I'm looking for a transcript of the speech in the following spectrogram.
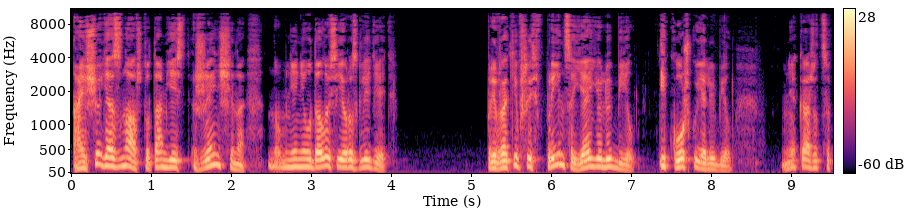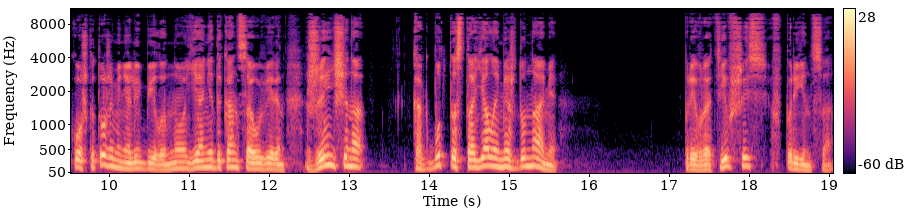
А еще я знал, что там есть женщина, но мне не удалось ее разглядеть. Превратившись в принца, я ее любил. И кошку я любил. Мне кажется, кошка тоже меня любила, но я не до конца уверен. Женщина как будто стояла между нами, превратившись в принца.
